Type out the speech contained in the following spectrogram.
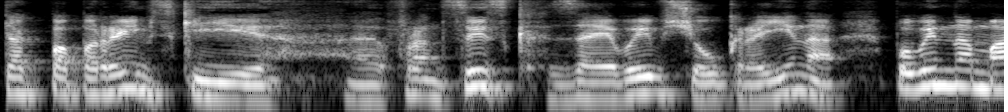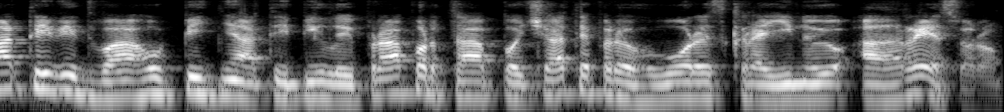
Так, папа Римський е, Франциск заявив, що Україна повинна мати відвагу підняти білий прапор та почати переговори з країною агресором.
